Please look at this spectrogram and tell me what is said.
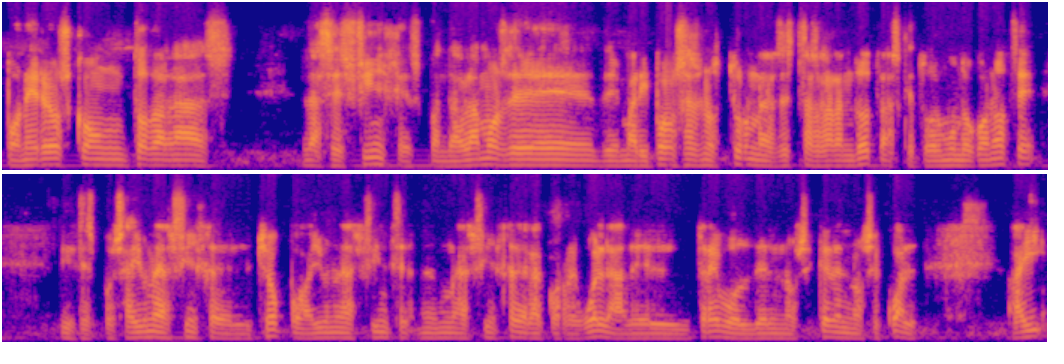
poneros con todas las, las esfinges, cuando hablamos de, mariposas nocturnas, de estas grandotas que todo el mundo conoce, dices, pues hay una esfinge del chopo, hay una esfinge, una esfinge de la correhuela, del trébol, del no sé qué, del no sé cuál. Hay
